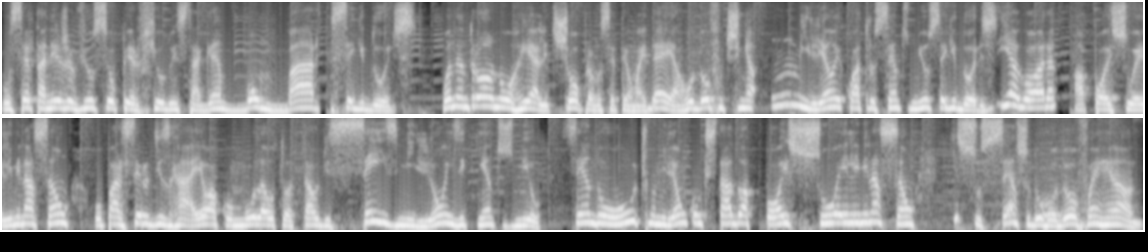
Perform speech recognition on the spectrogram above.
o sertanejo viu seu perfil do Instagram bombar de seguidores. Quando entrou no reality show, para você ter uma ideia, Rodolfo tinha 1 milhão e 400 mil seguidores. E agora, após sua eliminação, o parceiro de Israel acumula o total de 6 milhões e 500 mil, sendo o último milhão conquistado após sua eliminação. Que sucesso do Rodolfo, hein, Reinaldo?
